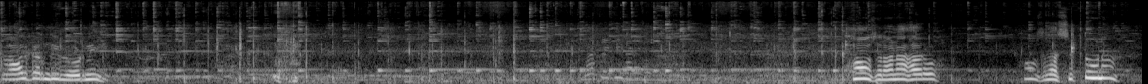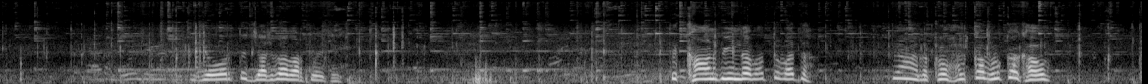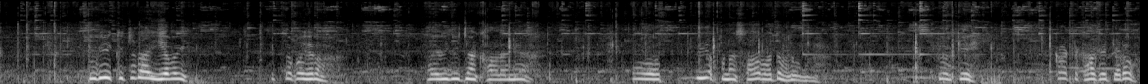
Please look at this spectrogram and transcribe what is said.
ਕਾਲ ਕਰਨ ਦੀ ਲੋੜ ਨਹੀਂ। ਹੌਸਲਾ ਨਾ ਹਾਰੋ, ਹੌਸਲਾ ਸਿੱਟੋ ਨਾ। ਜ਼ੋਰ ਤੇ ਜਜ਼ਬਾ ਵਰਤੋ ਇੱਥੇ। ਤੇ ਖਾਣ ਪੀਣ ਦਾ ਵੱਧ ਤੋਂ ਵੱਧ ਧਿਆਨ ਰੱਖੋ, ਹਲਕਾ ਫੁਲਕਾ ਖਾਓ। ਕਿਉਂਕਿ ਇੱਕ ਚੜਾਈ ਹੈ ਬਈ, ਇੱਕ ਕੋਈ ਜਦੋਂ ਹੈਵੀ ਚੀਜ਼ਾਂ ਖਾ ਲੈਂਦੇ ਆ, ਉਹ ਵੀ ਆਪਣਾ ਸਾਹ ਵੱਧ ਬੁਲਾਉਂਦਾ ਕਿਉਂਕਿ ਘੱਟ ਖਾ ਕੇ ਚੜੋ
